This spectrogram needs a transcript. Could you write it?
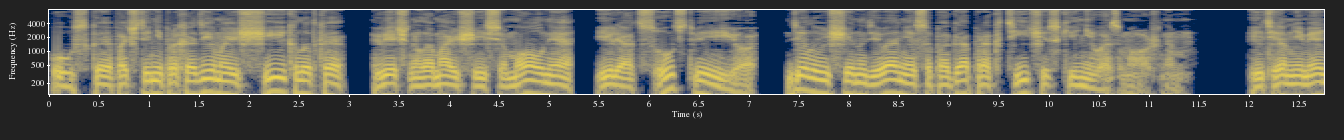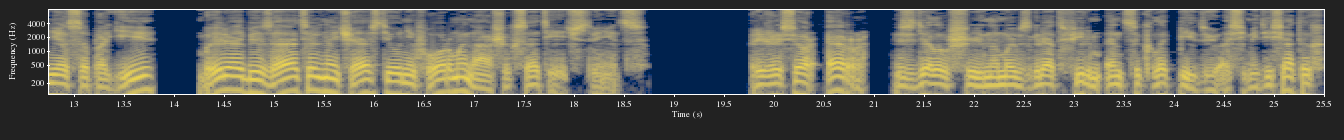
узкая, почти непроходимая щиколотка, вечно ломающаяся молния или отсутствие ее, делающее надевание сапога практически невозможным. И тем не менее сапоги были обязательной частью униформы наших соотечественниц. Режиссер Р., сделавший, на мой взгляд, фильм «Энциклопедию» о 70-х,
